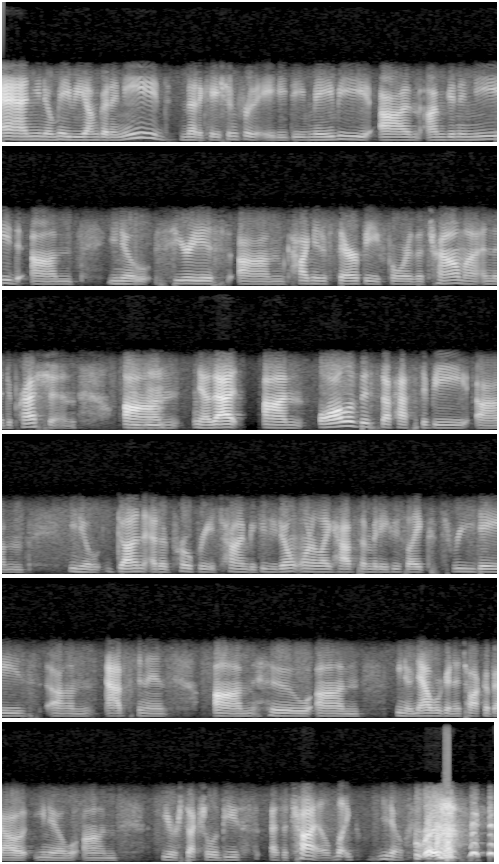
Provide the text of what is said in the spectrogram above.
And you know maybe i'm going to need medication for the add maybe i'm i'm going to need um you know serious um cognitive therapy for the trauma and the depression. Um now that um all of this stuff has to be um you know done at appropriate time because you don't want to like have somebody who's like 3 days um abstinent um who um you know now we're going to talk about you know um your sexual abuse as a child like you know Right.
